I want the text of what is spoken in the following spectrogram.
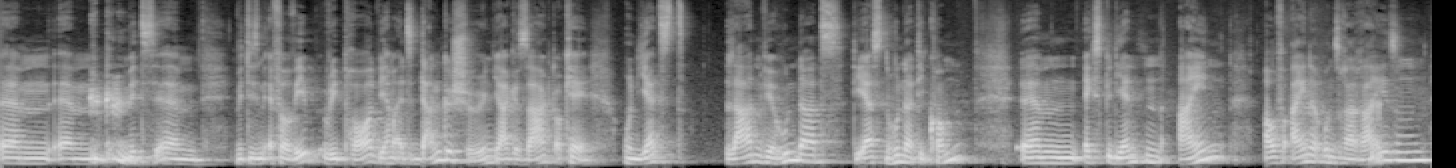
ähm, ähm, mit, ähm, mit diesem FVW-Report. Wir haben als Dankeschön ja gesagt, okay, und jetzt laden wir 100, die ersten 100, die kommen, ähm, Expedienten ein auf eine unserer Reisen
